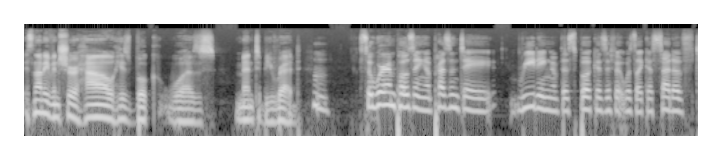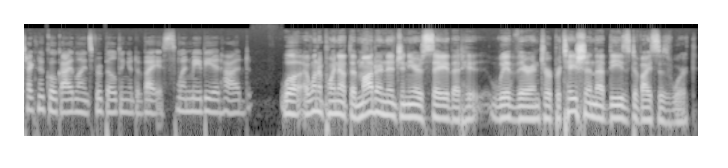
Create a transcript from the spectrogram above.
It's not even sure how his book was meant to be read. Hmm. So we're imposing a present day reading of this book as if it was like a set of technical guidelines for building a device when maybe it had well, I want to point out that modern engineers say that with their interpretation that these devices work.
